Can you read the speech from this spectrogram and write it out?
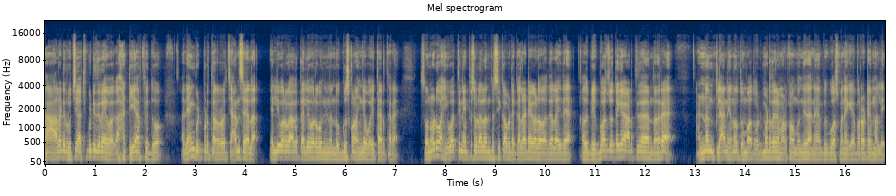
ಹಾಂ ಆಲ್ರೆಡಿ ರುಚಿ ಹಚ್ಬಿಟ್ಟಿದ್ದೀರಾ ಇವಾಗ ಟಿ ಆರ್ ಪಿದು ಅದು ಹೆಂಗೆ ಬಿಟ್ಬಿಡ್ತಾರೆ ಅವರು ಚಾನ್ಸೇ ಇಲ್ಲ. ಎಲ್ಲಿವರೆಗೂ ಆಗುತ್ತೆ, ಅಲ್ಲಿವರೆಗೂ ನಿನ್ನ ನುಗ್ಗಿಸ್ಕೊಂಡು ಹಂಗೆ ಹೋಯ್ತಾ ಇರ್ತಾರೆ. ಸೊ ನೋಡುವ, ಇವತ್ತಿನ ಎಪಿಸೋಡಲ್ಲಂತೂ ಸಿಕ್ಕಾಪಟ್ಟೆ ಗಲಾಟೆಗಳು ಅದೆಲ್ಲ ಇದೆ. ಅದು ಬಿಗ್ ಬಾಸ್ ಜೊತೆಗೆ ಆಡ್ತಿದ್ದಾರೆ ಅಂತಂದರೆ ಅಣ್ಣನ ಪ್ಲ್ಯಾನ್ ಏನೋ ತುಂಬ ದೊಡ್ಡ ಮಟ್ಟದಲ್ಲೇ ಮಾಡ್ಕೊಂಡು ಬಂದಿದ್ದಾನೆ ಬಿಗ್ ಬಾಸ್ ಮನೆಗೆ ಬರೋ ಟೈಮಲ್ಲಿ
